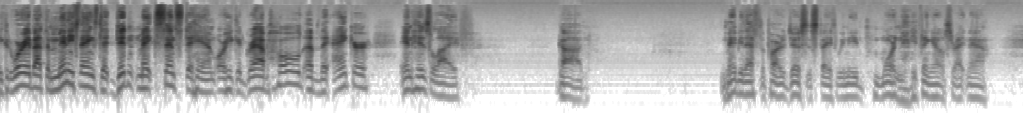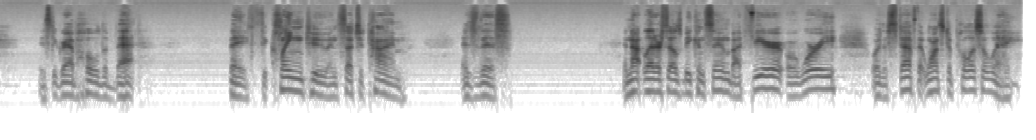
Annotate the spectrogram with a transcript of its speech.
He could worry about the many things that didn't make sense to him, or he could grab hold of the anchor in his life God. Maybe that's the part of Joseph's faith we need more than anything else right now, is to grab hold of that faith, to cling to in such a time as this. And not let ourselves be consumed by fear or worry or the stuff that wants to pull us away.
